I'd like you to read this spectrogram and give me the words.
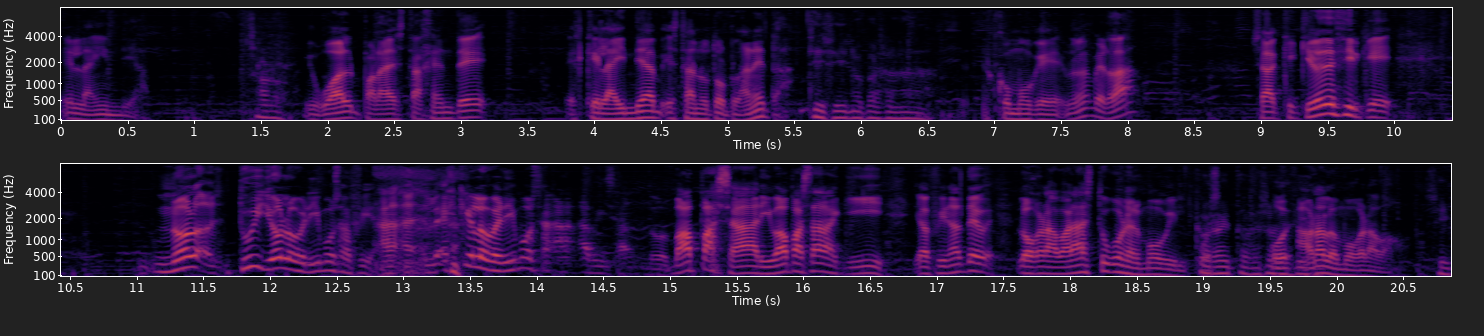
en la India. Solo. Igual para esta gente es que la India está en otro planeta. Sí, sí, no pasa nada. Es como que, ¿no? ¿verdad? O sea, que quiero decir que no tú y yo lo venimos a, es que lo venimos a- avisando. Va a pasar y va a pasar aquí y al final te lo grabarás tú con el móvil. Pues, Correcto, eso hoy- ahora lo hemos grabado. Sí.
